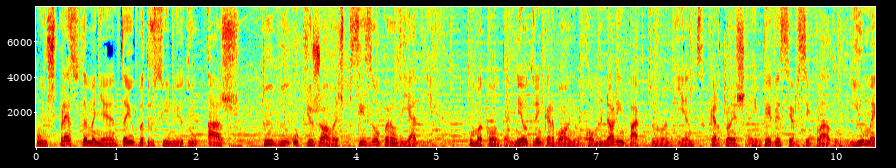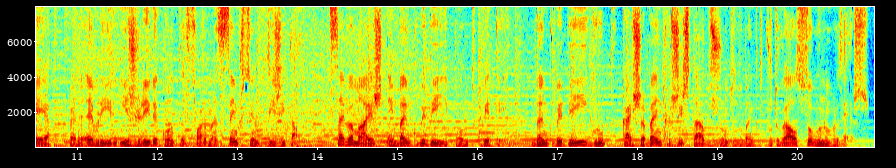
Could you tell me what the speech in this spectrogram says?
O Expresso da Manhã tem o patrocínio do AGE, tudo o que os jovens precisam para o dia a dia. Uma conta neutra em carbono com menor impacto no ambiente, cartões em PVC reciclado e uma app para abrir e gerir a conta de forma 100% digital. Saiba mais em bancobpi.pt. Banco BPI, Grupo CaixaBank, registado junto do Banco de Portugal, sob o número 10.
